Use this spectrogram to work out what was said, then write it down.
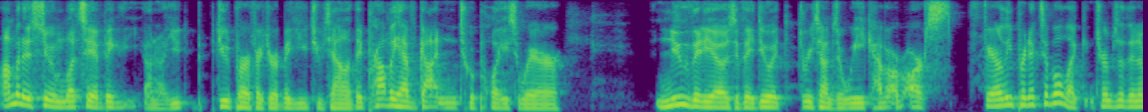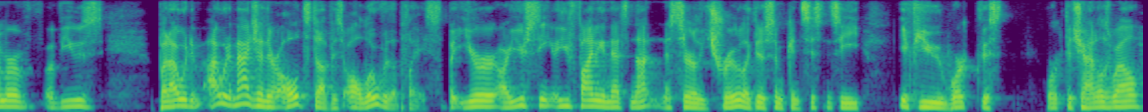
I'm going to assume, let's say a big, I don't know, you, Dude Perfect or a big YouTube talent, they probably have gotten to a place where new videos, if they do it three times a week, have are, are fairly predictable, like in terms of the number of, of views. But I would I would imagine their old stuff is all over the place. But you're are you seeing are you finding that's not necessarily true? Like there's some consistency if you work this work the channels well.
